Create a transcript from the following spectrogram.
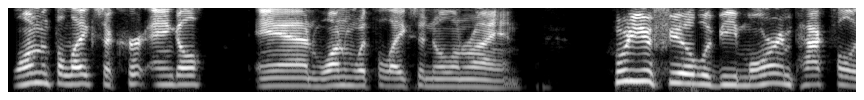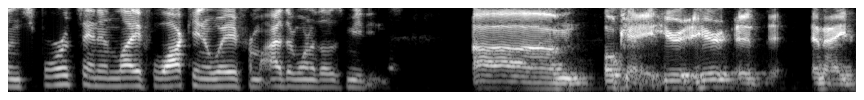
one with the likes of Kurt Angle and one with the likes of Nolan Ryan. Who do you feel would be more impactful in sports and in life walking away from either one of those meetings? Um, okay, here, here, and I,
